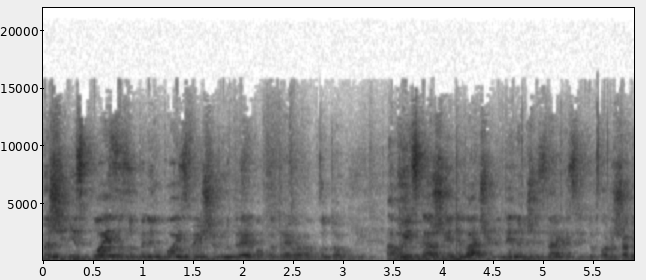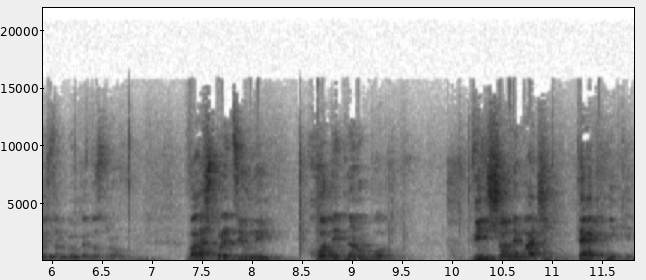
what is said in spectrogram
машиніст поїзда, зупинив поїзд, вийшов, йому треба потреба або тому. Або він сказав, що він не бачив людину чи знаки світофору. Що він зробив катастрофу? Ваш працівник ходить на роботу. Він що, не бачить техніки?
